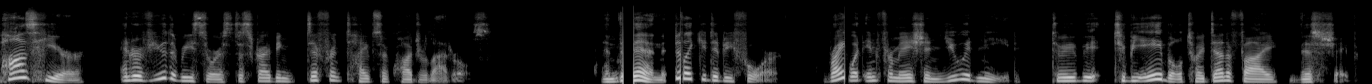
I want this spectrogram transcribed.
Pause here and review the resource describing different types of quadrilaterals. And then, just like you did before, write what information you would need to be, to be able to identify this shape.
